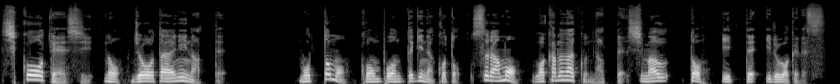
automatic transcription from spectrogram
思考停止の状態になって、最も根本的なことすらもわからなくなってしまうと言っているわけです。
